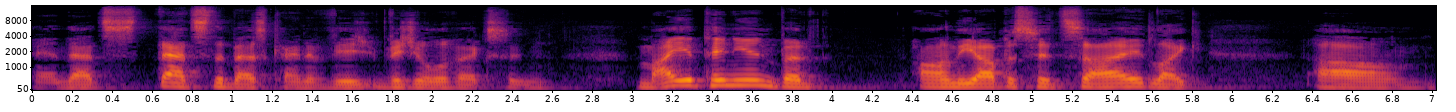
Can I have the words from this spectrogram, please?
and that's that's the best kind of visual effects in my opinion. But on the opposite side, like um,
